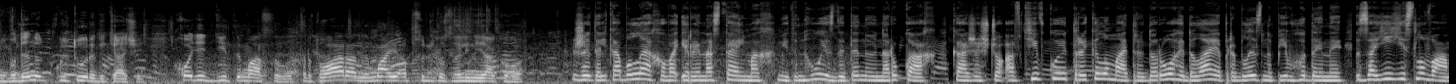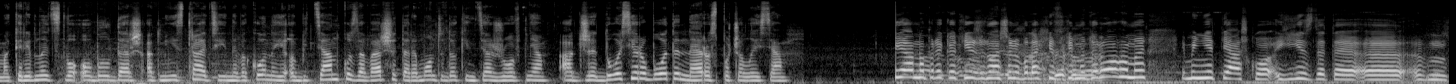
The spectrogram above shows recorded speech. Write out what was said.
будинок культури дитячий. Ходять діти масово. Тротуара немає абсолютно взагалі ніякого. Жителька Болехова Ірина Стельмах мітингує з дитиною на руках. Каже, що автівкою три кілометри дороги долає приблизно півгодини. За її словами, керівництво облдержадміністрації не виконує обіцянку завершити ремонт до кінця жовтня, адже досі роботи не розпочалися. Я, наприклад, їжджу нашими балахівськими дорогами, і мені тяжко їздити е, ем,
